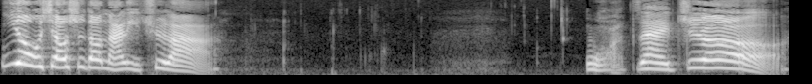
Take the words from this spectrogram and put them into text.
又消失到哪里去啦？我在这。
